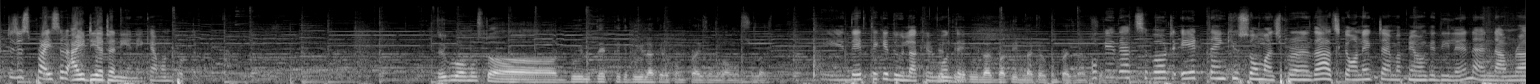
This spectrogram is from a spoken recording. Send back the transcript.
একটা জাস্ট প্রাইসের আইডিয়াটা নিয়ে নেই কেমন পারে এগুলো অলমোস্ট দুই দেড় থেকে দুই লাখ এরকম প্রাইস এগুলো অলমোস্ট চলে আসবে। দেড় থেকে দুই লাখের মধ্যে? দুই লাখ বা তিন লাখ এরকম price okay that's about it thank you so much প্রণেদা আজকে অনেক টাইম আপনি আমাকে দিলেন অ্যান্ড আমরা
